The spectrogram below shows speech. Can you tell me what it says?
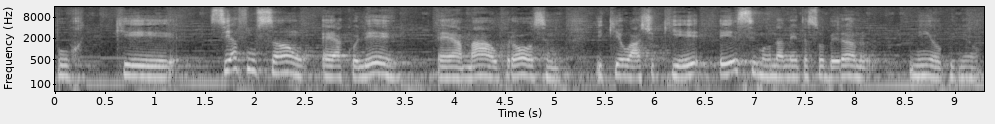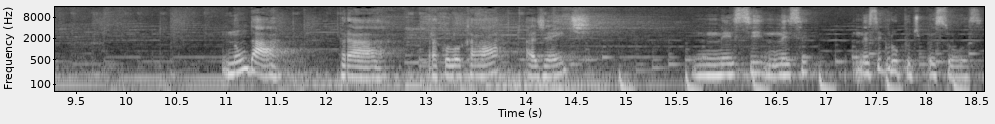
porque se a função é acolher, é amar o próximo, e que eu acho que esse mandamento é soberano, minha opinião, não dá para colocar a gente nesse, nesse, nesse grupo de pessoas.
